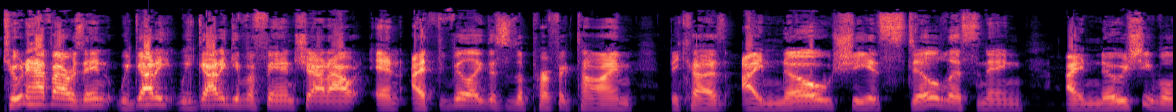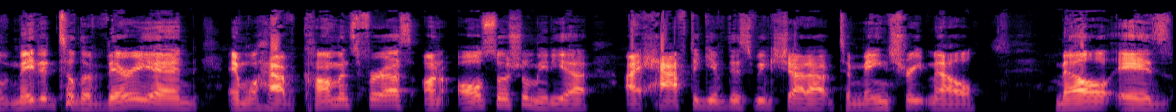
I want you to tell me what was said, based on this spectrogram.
two and a half hours in, we gotta we gotta give a fan shout out, and I feel like this is the perfect time because I know she is still listening. I know she will have made it till the very end and will have comments for us on all social media. I have to give this week's shout out to Main Street Mel. Mel is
